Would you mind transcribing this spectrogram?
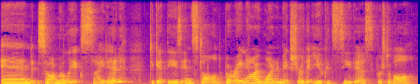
And so I'm really excited to get these installed. But right now I wanted to make sure that you could see this. First of all,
